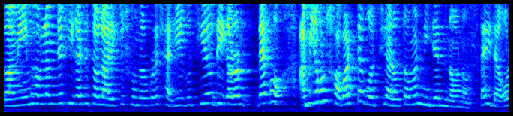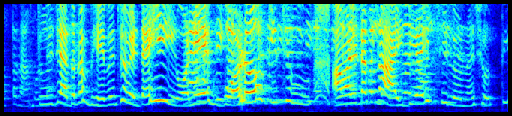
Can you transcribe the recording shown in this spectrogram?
তো আমি ভাবলাম যে ঠিক আছে চলো আরেকটু সুন্দর করে সাজিয়ে গুছিয়েও দিই। কারণ দেখো আমি যখন সবারটা করছি আর ও তো আমার নিজের ননদ তাই না? ওরটা না তুমি যে এতটা ভেবেছো এটাই অনেক হ্যাঁ, আছে, বড় কিছু। আমার এটা কোনো আইডিয়াই ছিল না সত্যি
